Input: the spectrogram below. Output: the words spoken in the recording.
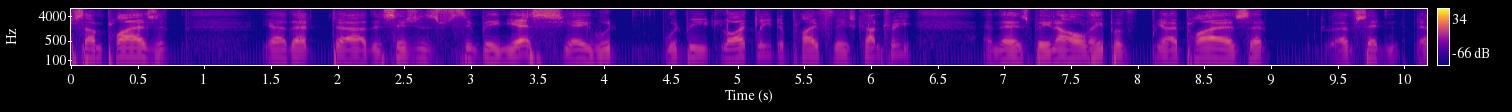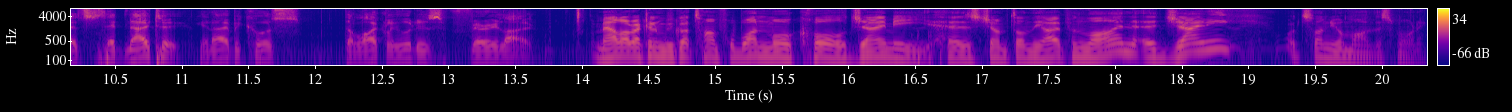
some players, have, you know, that uh, the decision's been yes, yeah, he would would be likely to play for his country, and there's been a whole heap of you know players that have said have said no to, you know, because the likelihood is very low. Mel, I reckon we've got time for one more call. Jamie has jumped on the open line. Uh, Jamie, what's on your mind this morning?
